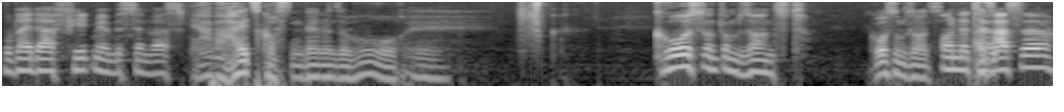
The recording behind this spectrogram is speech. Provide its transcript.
Wobei da fehlt mir ein bisschen was. ja, aber Heizkosten wären dann so hoch, ey. Groß und umsonst. Groß umsonst. Und eine Also- Terrasse.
